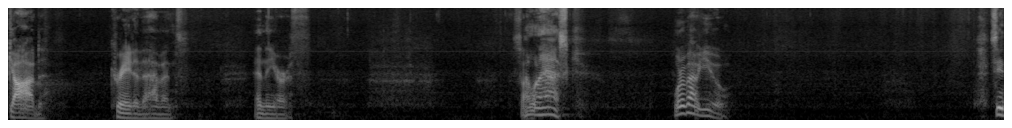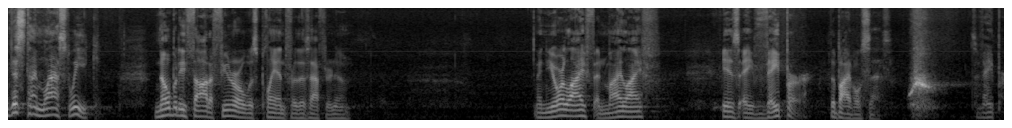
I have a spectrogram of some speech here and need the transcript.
God created the heavens and the earth. So I want to ask what about you? See, this time last week, nobody thought a funeral was planned for this afternoon. And your life and my life is a vapor, the Bible says. Whew, it's a vapor.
